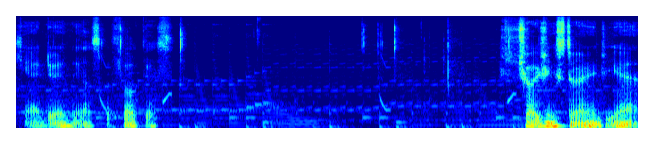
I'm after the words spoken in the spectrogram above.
Can't do anything else but focus. Charging star energy, yeah.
